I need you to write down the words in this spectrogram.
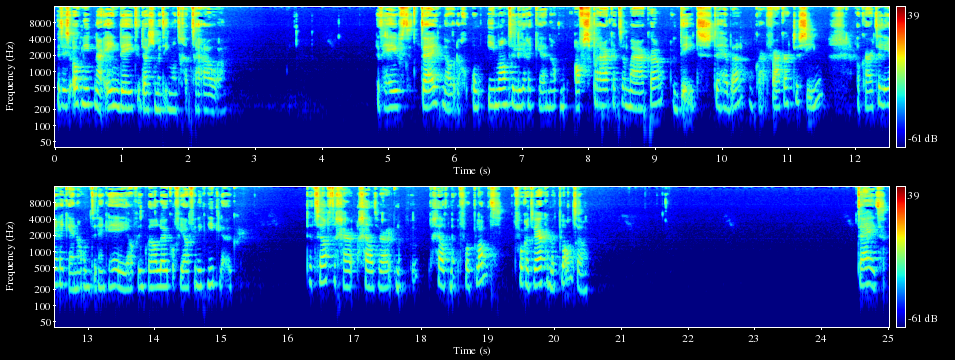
Het is ook niet na één date dat je met iemand gaat trouwen. Het heeft tijd nodig om iemand te leren kennen, om afspraken te maken, dates te hebben, elkaar vaker te zien, elkaar te leren kennen, om te denken: hé, hey, jou vind ik wel leuk of jou vind ik niet leuk. Hetzelfde geldt, geldt voor, plant, voor het werken met planten. Tijd.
